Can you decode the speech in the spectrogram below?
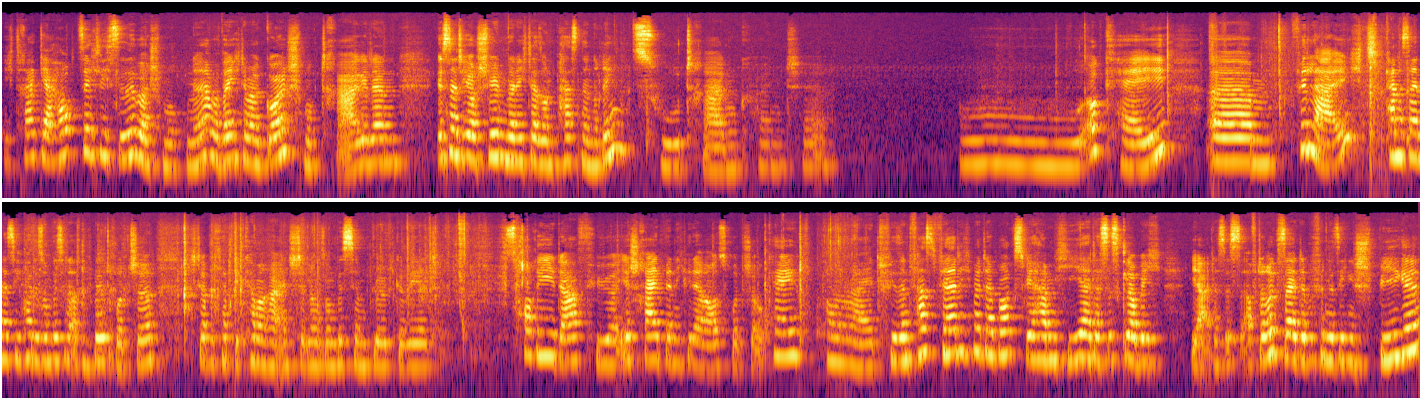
Ich trage ja hauptsächlich Silberschmuck, ne? aber wenn ich da mal Goldschmuck trage, dann Ist natürlich auch schön, wenn ich da so einen passenden Ring zutragen könnte. Uh, okay. Ähm, vielleicht kann es sein, dass ich heute so ein bisschen aus dem Bild rutsche. Ich glaube, ich habe die Kameraeinstellung so ein bisschen blöd gewählt. Sorry dafür. Ihr schreit, wenn ich wieder rausrutsche, okay? Alright, wir sind fast fertig mit der Box. Wir haben hier, das ist glaube ich, ja, das ist auf der Rückseite befindet sich ein Spiegel.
